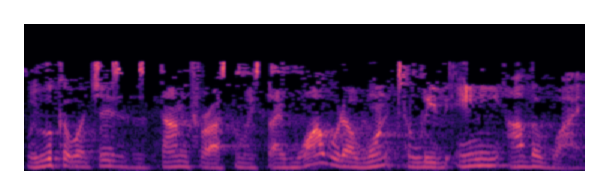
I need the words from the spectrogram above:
We look at what Jesus has done for us and we say, why would I want to live any other way?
